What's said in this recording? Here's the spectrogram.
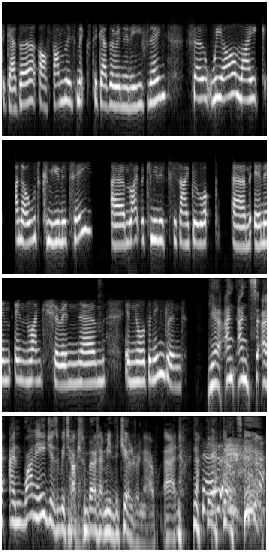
together. Our families mix together in an evening. So we are like an old community, um, like the communities I grew up um, in, in, in Lancashire, in, um, in northern England. Yeah, and and uh, and what ages are we talking about? I mean, the children now. Uh, no, so, yeah,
